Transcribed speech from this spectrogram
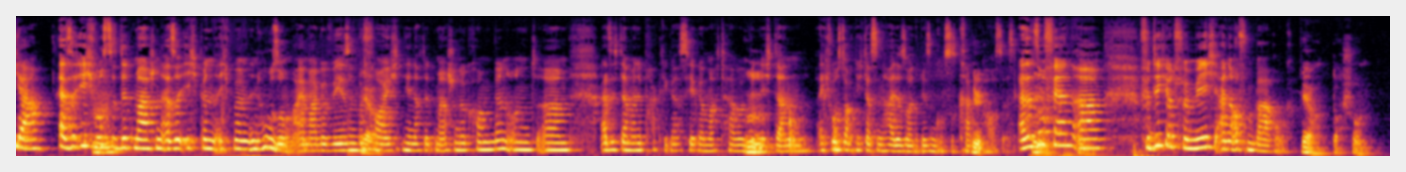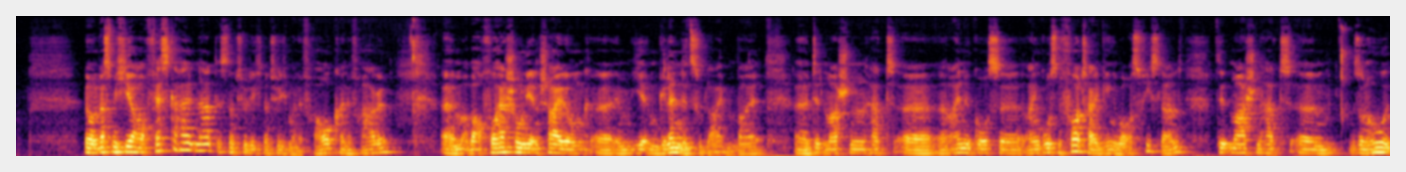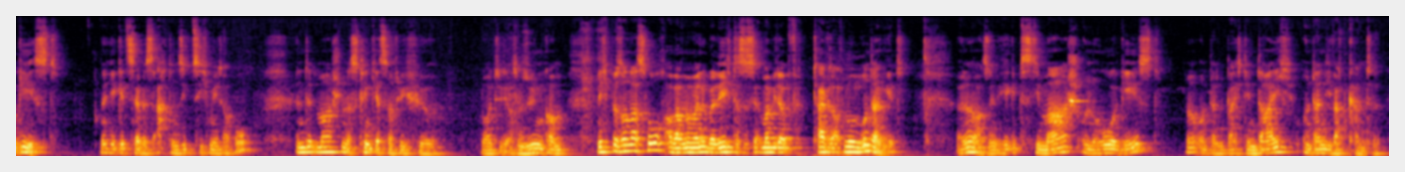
Ja, also ich mhm. wusste Dithmarschen, also ich bin, ich bin in Husum einmal gewesen, bevor ja. ich hier nach Dithmarschen gekommen bin. Und ähm, als ich da meine Praktikas hier gemacht habe, bin mhm. ich dann, ich wusste auch nicht, dass in Heide so ein riesengroßes Krankenhaus nee. ist. Also insofern nee. äh, für dich und für mich eine Offenbarung. Ja, doch schon. Ja, und was mich hier auch festgehalten hat, ist natürlich, natürlich meine Frau, keine Frage. Ähm, aber auch vorher schon die Entscheidung, äh, im, hier im Gelände zu bleiben, weil äh, Dithmarschen hat äh, eine große, einen großen Vorteil gegenüber Ostfriesland. Dithmarschen hat ähm, so eine hohe Geest. Ne, hier geht es ja bis 78 Meter hoch in Dithmarschen. Das klingt jetzt natürlich für Leute, die aus dem Süden kommen, nicht besonders hoch, aber wenn man überlegt, dass es ja immer wieder teilweise auf Null runtergeht. Also hier gibt es die Marsch und eine hohe Geest ne, und dann gleich den Deich und dann die Wattkante.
